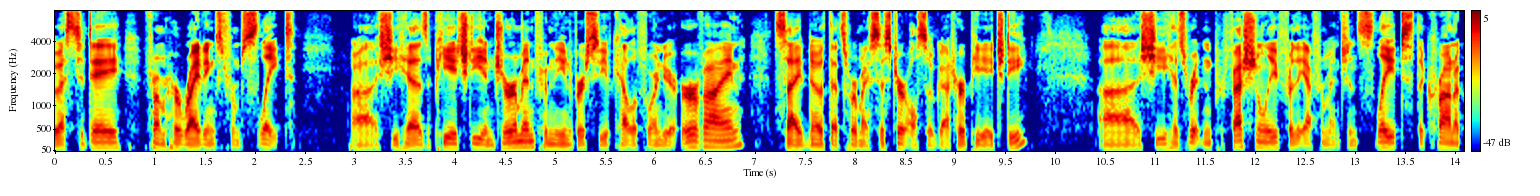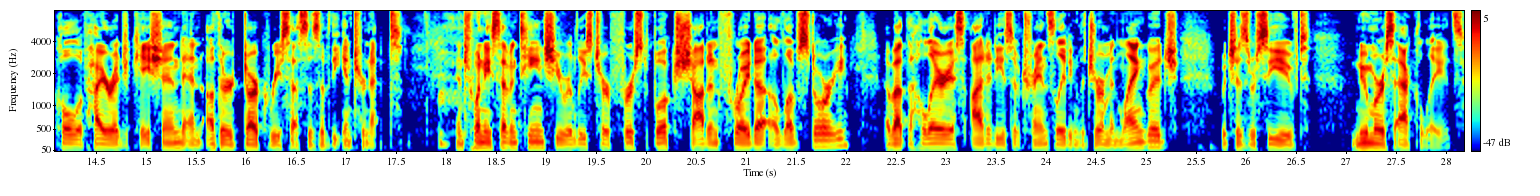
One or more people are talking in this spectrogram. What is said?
U.S. today from her writings from Slate. Uh, she has a PhD in German from the University of California, Irvine. Side note, that's where my sister also got her PhD. Uh, she has written professionally for the aforementioned Slate, the Chronicle of Higher Education, and other dark recesses of the internet. In 2017, she released her first book, Schadenfreude, A Love Story, about the hilarious oddities of translating the German language, which has received numerous accolades.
